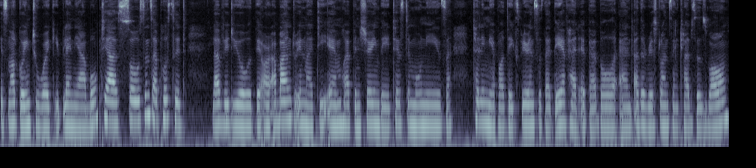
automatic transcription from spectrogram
it's not going to work Yeah, so since I posted that video, there are abantu in my DM who have been sharing their testimonies telling me about the experiences that they have had at Babel and other restaurants and clubs as well.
